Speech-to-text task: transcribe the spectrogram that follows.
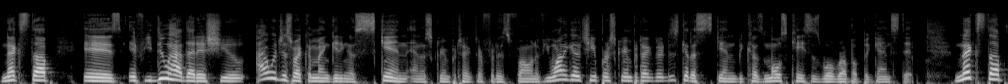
Next up is if you do have that issue, I would just recommend getting a skin and a screen protector for this phone. If you want to get a cheaper screen protector, just get a skin because most cases will rub up against it. Next up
